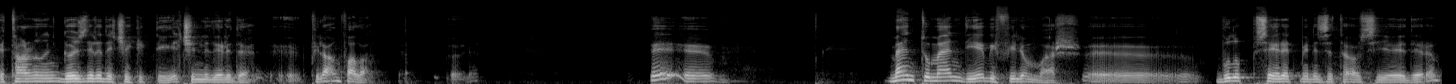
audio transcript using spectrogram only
E Tanrı'nın gözleri de çekik değil, Çinlileri de e, filan falan. Böyle. Ve e, Man to Man diye bir film var. E, bulup seyretmenizi tavsiye ederim.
